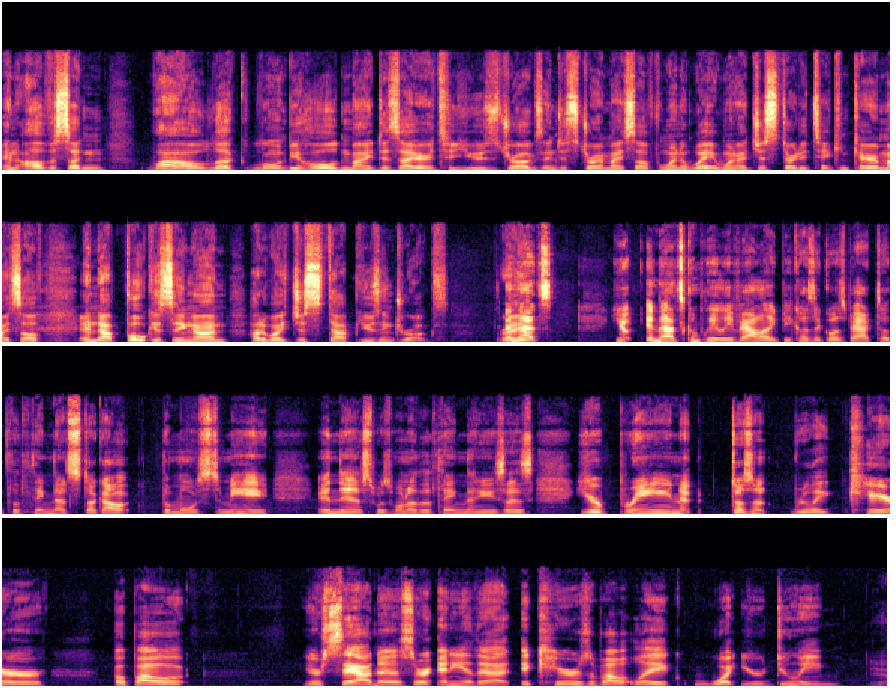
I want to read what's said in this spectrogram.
And all of a sudden wow look lo and behold my desire to use drugs and destroy myself went away when I just started taking care of myself and not focusing on how do I just stop using drugs right? And that's you and that's completely valid because it goes back to the thing that stuck out the most to me in this was one of the thing that he says your brain doesn't really care about your sadness or any of that. It cares about like what you're doing. Yeah.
